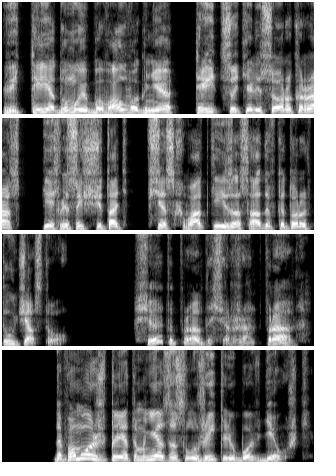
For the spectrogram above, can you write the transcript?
Ведь ты, я думаю, бывал в огне тридцать или сорок раз, если сосчитать все схватки и засады, в которых ты участвовал. Все это правда, сержант, правда. Да поможет ли это мне заслужить любовь девушки?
